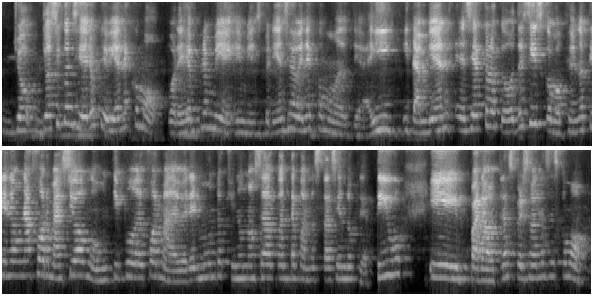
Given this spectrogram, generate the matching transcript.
yo, yo sí considero que viene como, por ejemplo, en mi, en mi experiencia viene como desde ahí. Y también es cierto lo que vos decís, como que uno tiene una formación o un tipo de forma de ver el mundo que uno no se da cuenta cuando está siendo creativo. Y para otras personas es como,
